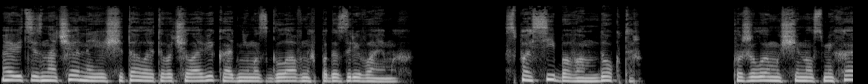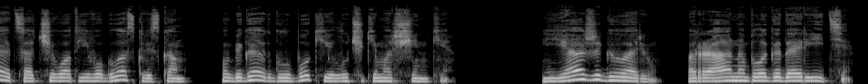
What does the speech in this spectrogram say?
А ведь изначально я считала этого человека одним из главных подозреваемых. Спасибо вам, доктор. Пожилой мужчина усмехается, отчего от его глаз к вискам убегают глубокие лучики морщинки. «Я же говорю, рано благодарите.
